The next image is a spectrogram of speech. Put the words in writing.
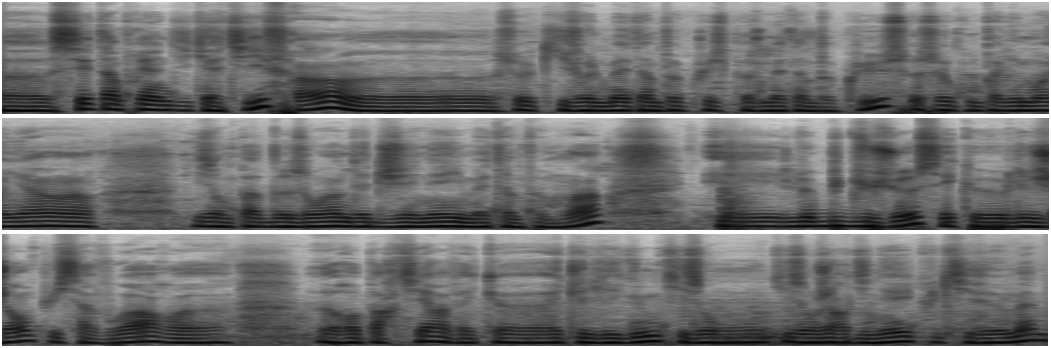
Euh, c'est un prix indicatif. hein, euh, ceux qui veulent mettre un peu plus peuvent mettre un peu plus. Ceux qui n'ont pas les moyens, ils n'ont pas besoin d'être gênés, ils mettent un peu moins. Et le but du jeu, c'est que les gens puissent avoir euh, euh, repartir avec, euh, avec les légumes qu'ils ont, qu'ils ont jardinés et cultivés eux-mêmes.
